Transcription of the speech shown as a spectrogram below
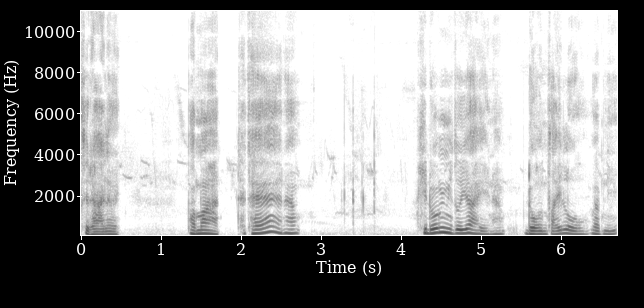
เสียดายเลย ประมาทแท้ๆนะครับ คิดว่าไม่มีตัวใหญ่นะครับ โดนไซโลแบบนี้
